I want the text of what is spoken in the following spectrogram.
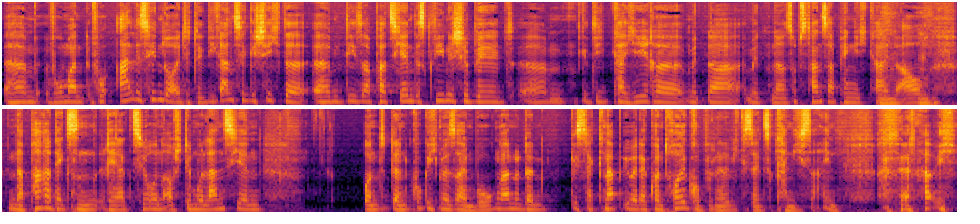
ähm, wo man, wo alles hindeutete, die ganze Geschichte, ähm, dieser Patient, das klinische Bild, ähm, die Karriere mit einer, mit einer Substanzabhängigkeit mhm. auch, mhm. einer Paradexenreaktion auf Stimulantien. Und dann gucke ich mir seinen Bogen an und dann ist er knapp über der Kontrollgruppe. Und dann habe ich gesagt, das kann nicht sein. Und dann habe ich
